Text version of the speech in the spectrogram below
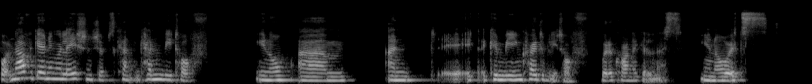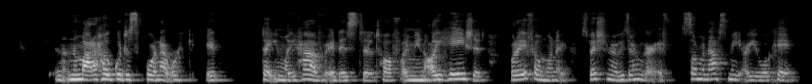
but navigating relationships can can be tough, you know. Um, and it, it, can be incredibly tough with a chronic illness you know it's no matter how good a support network it that you might have it is still tough i mean i hated what i found when i especially when i was younger if someone asked me are you okay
